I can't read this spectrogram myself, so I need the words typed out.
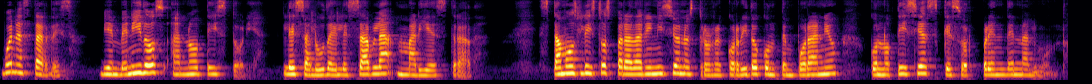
Buenas tardes, bienvenidos a Note Historia. Les saluda y les habla María Estrada. Estamos listos para dar inicio a nuestro recorrido contemporáneo con noticias que sorprenden al mundo.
